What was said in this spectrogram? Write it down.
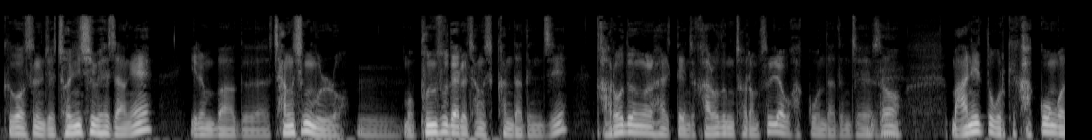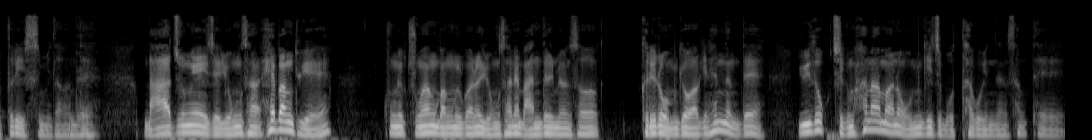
그것을 이제 전시회장에 이른바 그 장식물로 음. 뭐 분수대를 장식한다든지 가로등을 할 때 이제 가로등처럼 쓰려고 갖고 온다든지 해서 네. 많이 또 그렇게 갖고 온 것들이 있습니다. 근데 네. 나중에 이제 용산 해방 뒤에 국립중앙박물관을 용산에 만들면서 그리로 옮겨가긴 했는데 유독 지금 하나만은 옮기지 못하고 있는 상태에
